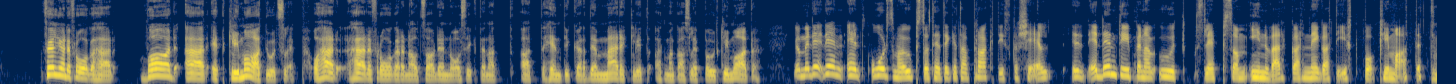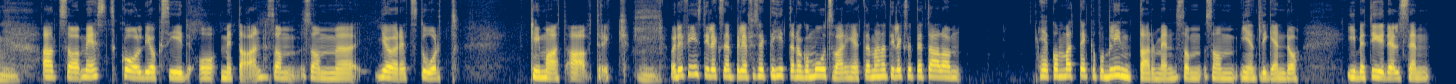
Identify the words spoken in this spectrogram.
följande fråga här. Vad är ett klimatutsläpp? Och här, här är frågaren alltså av den åsikten att, att hen tycker att det är märkligt att man kan släppa ut klimatet. Ja, men det, det är ett ord som har uppstått helt enkelt av praktiska skäl. Den typen av utsläpp som inverkar negativt på klimatet. Mm. Alltså mest koldioxid och metan som, som eh, gör ett stort klimatavtryck. Mm. Och det finns till exempel, jag försökte hitta någon motsvarighet, man har till exempel talat om jag kommer att tänka på blindtarmen som, som egentligen då i betydelsen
